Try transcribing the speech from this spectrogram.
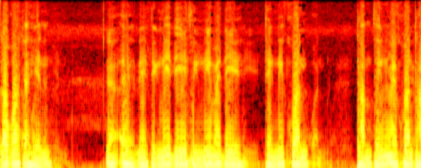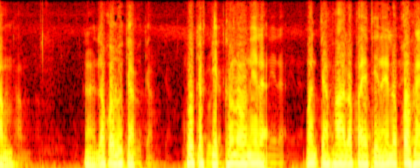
เราก็จะเห็นเออในสิ่งนี้ดี สิ่งนี้ไม่ดี สิ่งนี้ควรทำสิ่งนี้ไม่ควรทำเราก็รู้จักรู้จักจิตของเรานี่แหละ มันจะพาเราไปที่ไหน เราก็ให้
